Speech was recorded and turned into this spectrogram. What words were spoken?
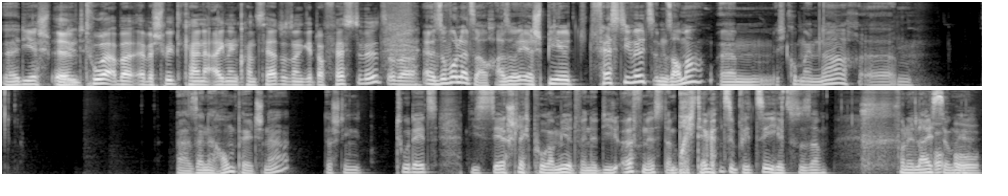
äh, die er Ähm, spielt. Tour, aber er spielt keine eigenen Konzerte, sondern geht auf Festivals, oder? äh, sowohl als auch. Also er spielt Festivals im Sommer. Ähm, ich gucke mal ihm nach. Ähm, ah, seine Homepage, ne? Da stehen die Tourdates. Die ist sehr schlecht programmiert. Wenn du die öffnest, dann bricht der ganze PC hier zusammen. Von der Leistung Oh, oh. her.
